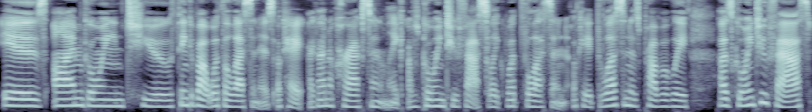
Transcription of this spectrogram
is I'm going to think about what the lesson is. Okay, I got in a car accident, like I was going too fast. Like, what's the lesson? Okay, the lesson is probably I was going too fast.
